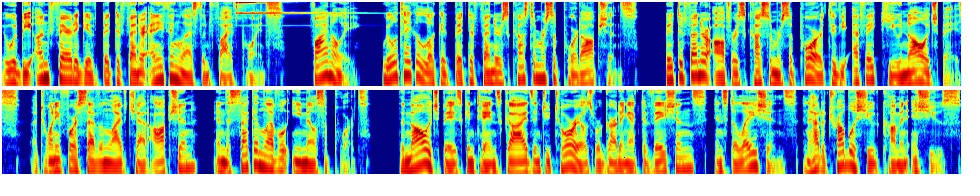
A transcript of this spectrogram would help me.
it would be unfair to give Bitdefender anything less than 5 points. Finally, we will take a look at Bitdefender's customer support options. Bitdefender offers customer support through the FAQ knowledge base, a 24-7 live chat option, and the second-level email support. The knowledge base contains guides and tutorials regarding activations, installations, and how to troubleshoot common issues.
